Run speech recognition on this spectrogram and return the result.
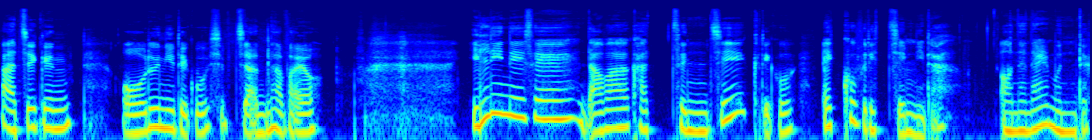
아직은 어른이 되고 싶지 않나 봐요. 128의 나와 같은지 그리고 에코브릿지입니다. 어느 날 문득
